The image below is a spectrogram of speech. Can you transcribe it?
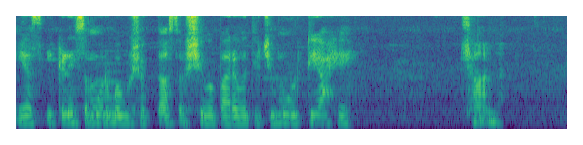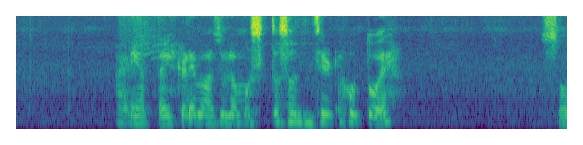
यस इकडे समोर बघू शकता असं शिवपार्वतीची मूर्ती आहे. छान. आणि आता इकडे बाजूला मस्त सनसेट होतोय. सो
